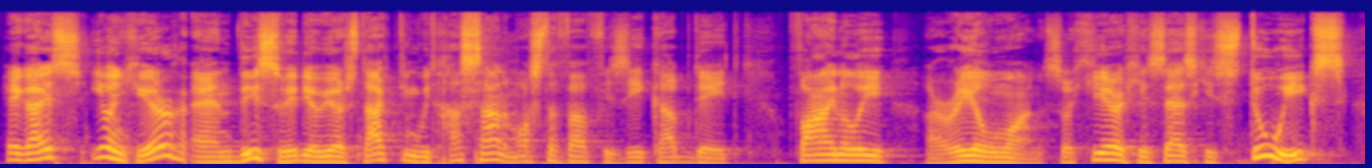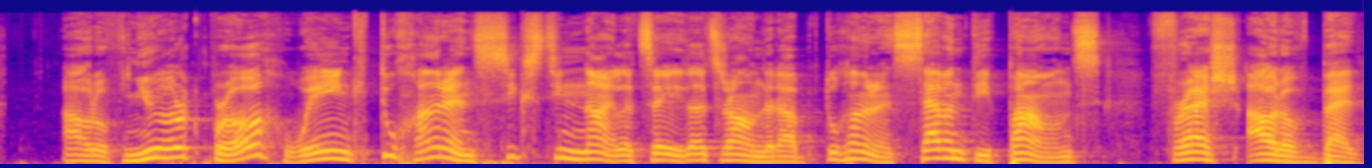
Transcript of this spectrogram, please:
Hey guys, Ivan here, and this video we are starting with Hassan Mostafa physique update. Finally, a real one. So here he says he's two weeks out of New York Pro, weighing 269, let's say, let's round it up, 270 pounds, fresh out of bed,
